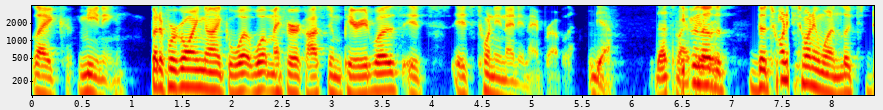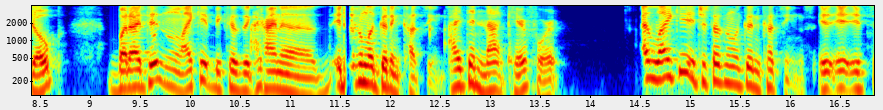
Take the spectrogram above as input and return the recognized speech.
like meaning but if we're going like what what my favorite costume period was it's it's 2099 probably Yeah, that's my even favorite. though the the 2021 looked dope but i didn't like it because it kind of it doesn't look good in cutscenes I did not care for it. I like it. It just doesn't look good in cutscenes. It, it it's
